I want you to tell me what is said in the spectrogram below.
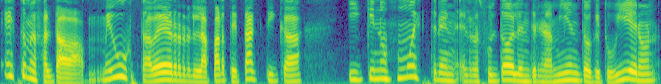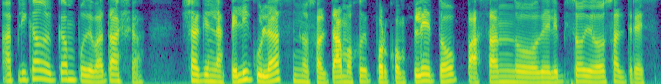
Esto me faltaba. Me gusta ver la parte táctica y que nos muestren el resultado del entrenamiento que tuvieron aplicado al campo de batalla ya que en las películas nos saltamos por completo pasando del episodio 2 al 3.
